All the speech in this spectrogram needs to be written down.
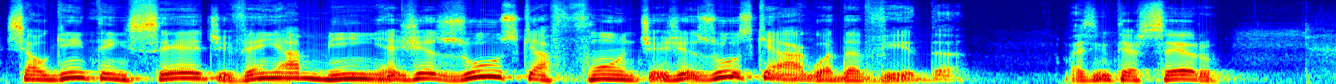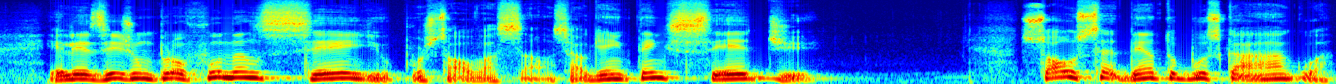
Se alguém tem sede, vem a mim. É Jesus que é a fonte, é Jesus que é a água da vida. Mas em terceiro, ele exige um profundo anseio por salvação. Se alguém tem sede, só o sedento busca água.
